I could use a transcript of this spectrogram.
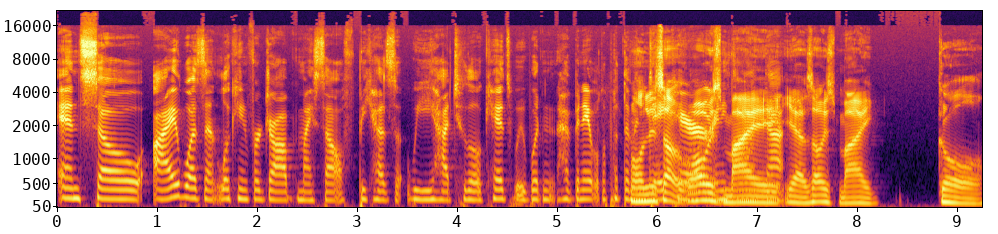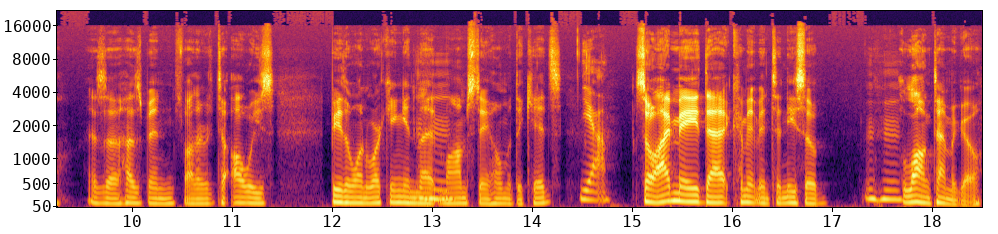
and so I wasn't looking for a job myself because we had two little kids. We wouldn't have been able to put them Well, in and it's al- daycare. or always anything my like that. yeah, it was always my goal as a husband, father to always be the one working and Mm-hmm. let mom stay home with the kids. yeah. So I made that commitment to Nisa Mm-hmm. a long time ago.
